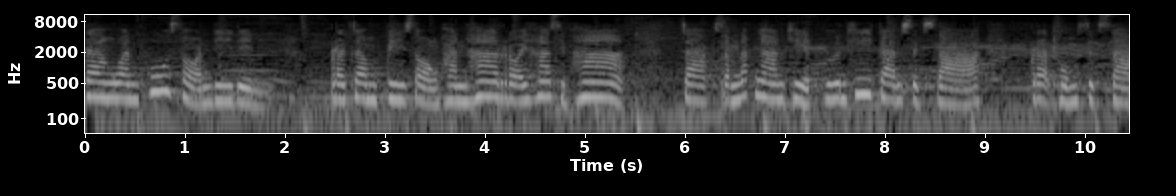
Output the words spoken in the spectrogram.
รางวัลผู้สอนดีเด่น ประจำปี 2555 จากสำนักงานเขตพื้นที่การศึกษา ประถมศึกษา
